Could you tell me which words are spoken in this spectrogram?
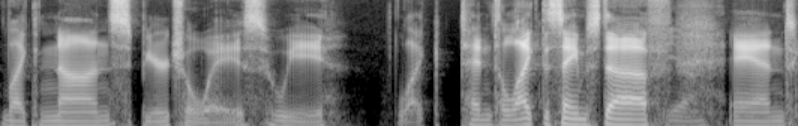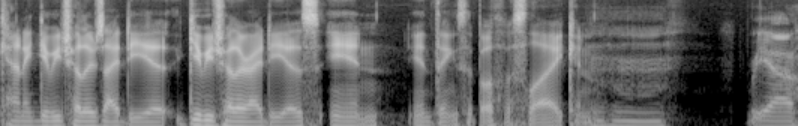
like non-spiritual ways we like tend to like the same stuff Yeah. and kind of give each other's idea give each other ideas in in things that both of us like and hmm Yeah.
